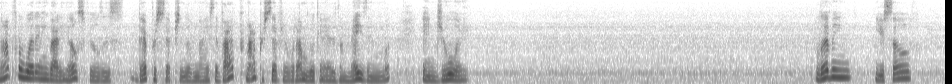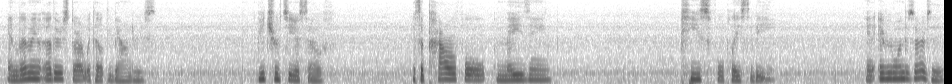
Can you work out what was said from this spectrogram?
not for what anybody else feels is their perception of nice. If I my perception of what I'm looking at is amazing, enjoy. Loving yourself and loving others start with healthy boundaries. Be true to yourself. It's a powerful, amazing, peaceful place to be. And everyone deserves it.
